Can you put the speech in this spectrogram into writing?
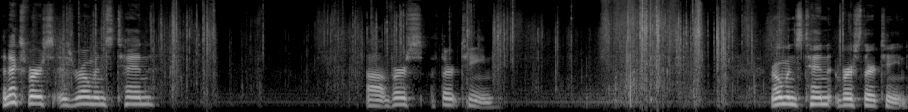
The next verse is Romans 10, uh, verse 13. Romans 10, verse 13.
